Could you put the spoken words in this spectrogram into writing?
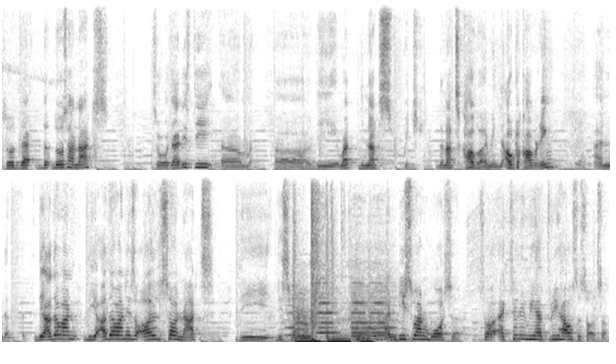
so that th- those are nuts. So that is the um, uh, the what the nuts which the nuts cover. I mean the outer covering, Yeah. and the other one the other one is also nuts. The this one and this one water. So actually we have three houses also.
